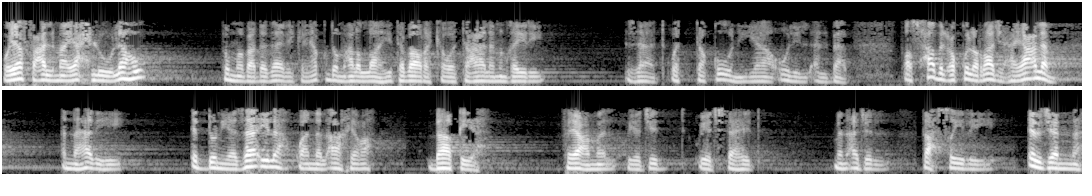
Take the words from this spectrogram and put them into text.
ويفعل ما يحلو له ثم بعد ذلك يقدم على الله تبارك وتعالى من غير زاد واتقون يا أولي الألباب. فأصحاب العقول الراجحة يعلم أن هذه الدنيا زائلة وأن الآخرة باقية. فيعمل ويجد ويجتهد من أجل تحصيل الجنة.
